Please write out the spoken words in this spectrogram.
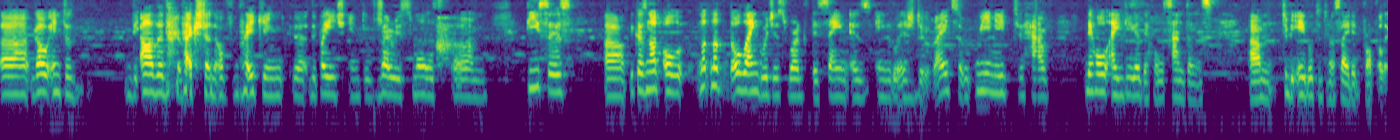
uh, go into the other direction of breaking the, the page into very small um, pieces uh, because not all not, not all languages work the same as English do, right? So we need to have the whole idea, the whole sentence um, to be able to translate it properly.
